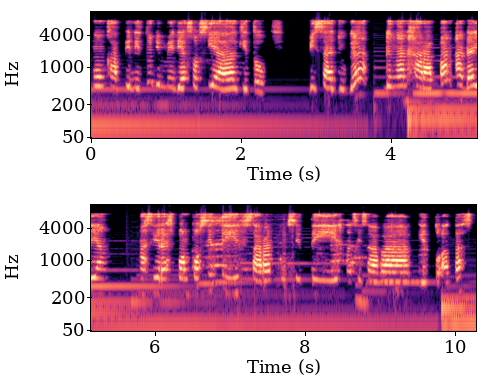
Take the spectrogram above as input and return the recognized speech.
ngungkapin itu di media sosial gitu bisa juga dengan harapan ada yang ngasih respon positif, saran positif, ngasih saran gitu atas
